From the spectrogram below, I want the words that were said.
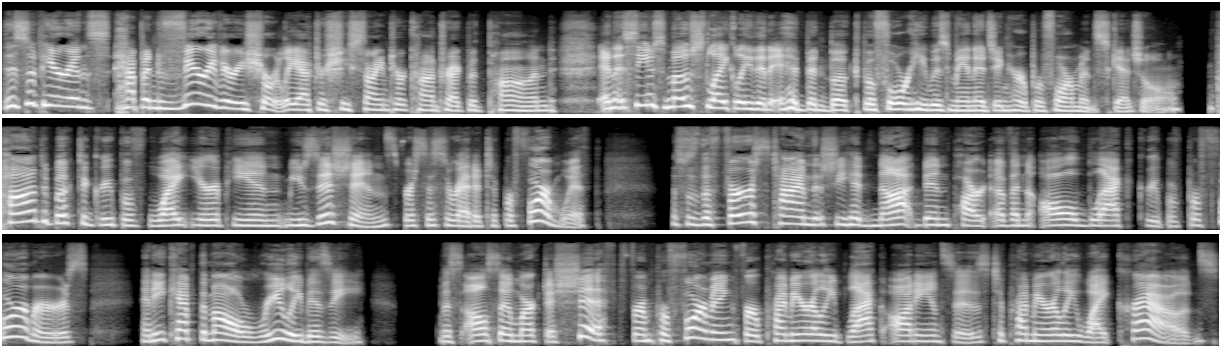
This appearance happened very, very shortly after she signed her contract with Pond, and it seems most likely that it had been booked before he was managing her performance schedule. Pond booked a group of white European musicians for Sissieretta to perform with. This was the first time that she had not been part of an all black group of performers, and he kept them all really busy. This also marked a shift from performing for primarily black audiences to primarily white crowds.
